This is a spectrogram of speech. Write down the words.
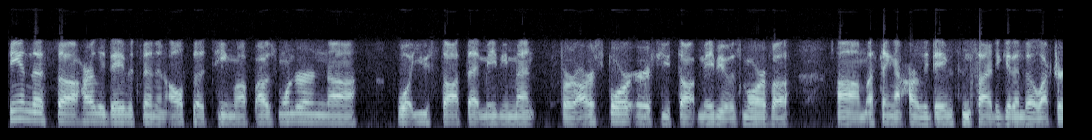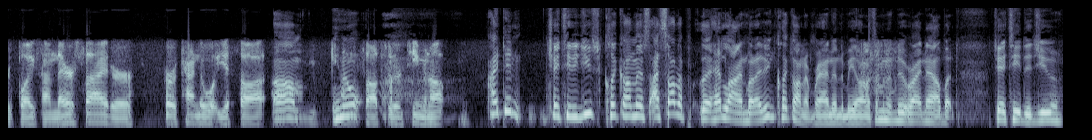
seeing this uh, Harley Davidson and Alta team up, I was wondering uh, what you thought that maybe meant for our sport, or if you thought maybe it was more of a um, a thing on Harley Davidson side to get into electric bikes on their side, or or kind of what you thought. Um, you know- thoughts that are teaming up. I didn't. JT, did you click on this? I saw the, the headline, but I didn't click on it, Brandon. To be honest, I'm going to do it right now. But JT, did you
